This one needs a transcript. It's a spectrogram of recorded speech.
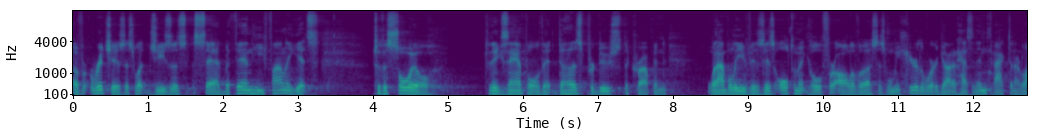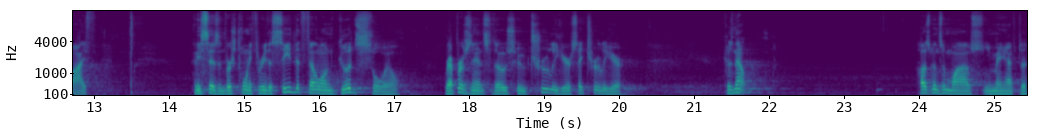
of riches, is what Jesus said. But then he finally gets to the soil, to the example that does produce the crop. And what I believe is his ultimate goal for all of us is when we hear the word of God, it has an impact in our life. And he says in verse 23 the seed that fell on good soil represents those who truly hear. Say, truly hear. Because now, husbands and wives, you may have to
